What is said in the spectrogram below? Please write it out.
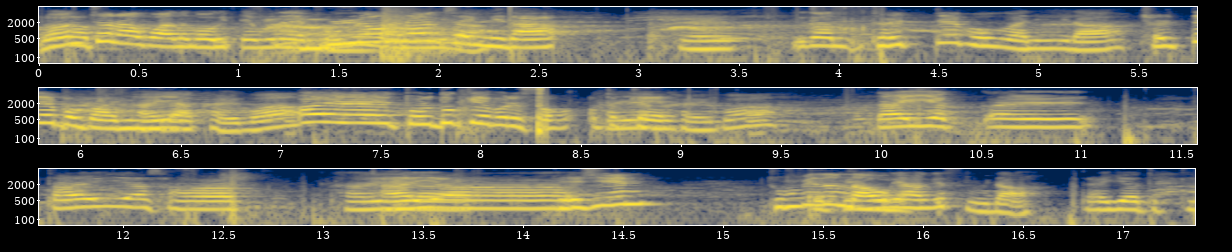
런처라고 하는 거기 때문에 물론. 런처입니다. 네, 이건 절대 버그가 아닙니다. 절대 버거 아닙니다. 다이아 칼과 아예 돌도 깨버렸어. 다이아 어떻게? 칼과 다이아 깔 다이아 사 다이아, 다이아 대신 좀비는 도끼. 나오게 하겠습니다. 다이아 도끼.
